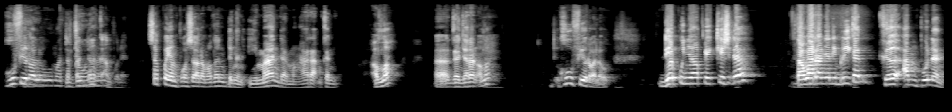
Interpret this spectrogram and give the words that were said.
Ghufira lahu ma taqaddama. keampunan. Siapa yang puasa Ramadan dengan iman dan mengharapkan Allah, uh, ganjaran Allah, hmm. ghufira lahu dia punya package dia tawaran yang diberikan keampunan.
